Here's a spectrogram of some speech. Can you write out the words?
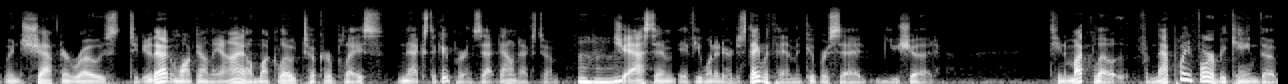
When Schaffner rose to do that and walked down the aisle, Mucklow took her place next to Cooper and sat down next to him. Mm-hmm. She asked him if he wanted her to stay with him, and Cooper said, "You should." Tina Mucklow, from that point forward, became the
